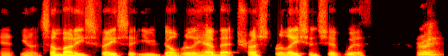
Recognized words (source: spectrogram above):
in, you know somebody's face that you don't really have that trust relationship with right?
